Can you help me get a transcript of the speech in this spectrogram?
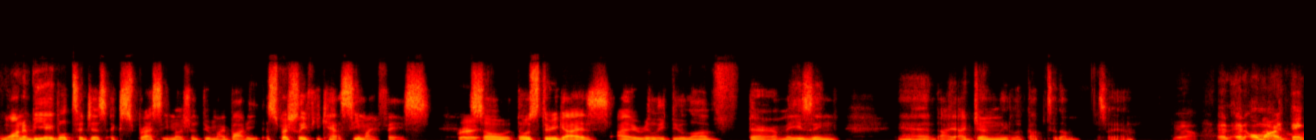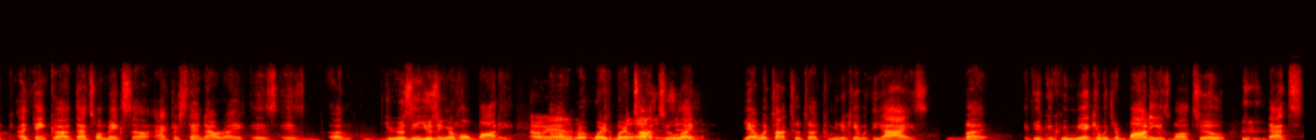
want to be able to just express emotion through my body especially if you can't see my face. Right. So those three guys i really do love. They're amazing and i, I generally look up to them. So yeah yeah, and and Omar, I think I think uh, that's what makes uh, actors stand out, right? Is is um, using using your whole body. Oh yeah, um, we're we're, we're taught legends, to yeah. like yeah, we're taught to to communicate with the eyes, mm. but if you can communicate with your body as well too, that's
